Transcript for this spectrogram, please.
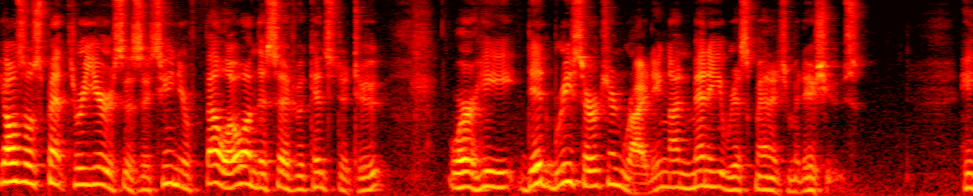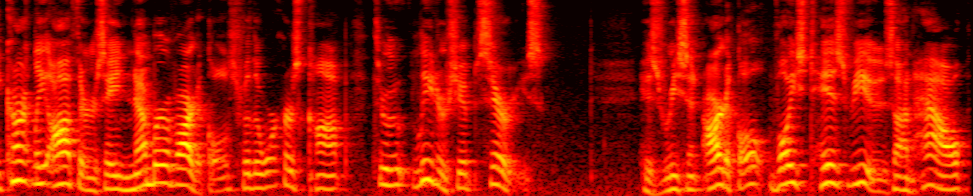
He also spent three years as a senior fellow on the Sedgwick Institute, where he did research and writing on many risk management issues. He currently authors a number of articles for the Workers' Comp through Leadership series. His recent article voiced his views on how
